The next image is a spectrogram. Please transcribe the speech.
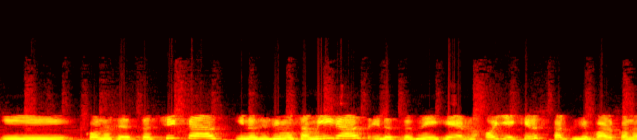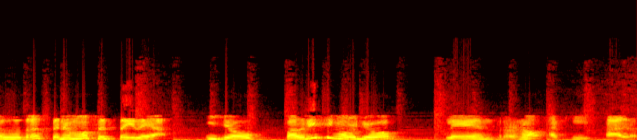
y conocí a estas chicas y nos hicimos amigas y después me dijeron, oye, ¿quieres participar con nosotras? Tenemos esta idea. Y yo, padrísimo, yo le entro, ¿no? Aquí, halo.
